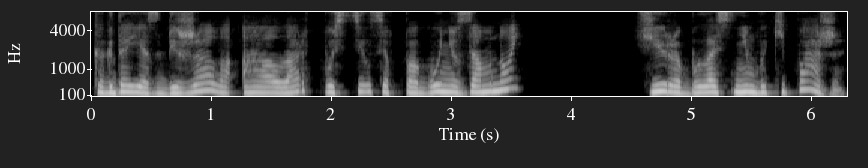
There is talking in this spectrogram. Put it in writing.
Когда я сбежала, а Аларт пустился в погоню за мной? Фира была с ним в экипаже.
